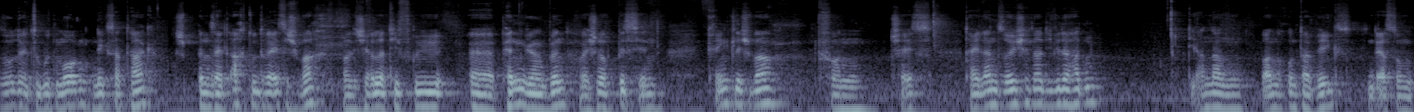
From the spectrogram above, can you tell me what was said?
So Leute, guten Morgen, nächster Tag. Ich bin seit 8.30 Uhr wach, weil ich relativ früh äh, pennen gegangen bin, weil ich noch ein bisschen kränklich war von Chase Thailand-Seuche da, die wir da hatten. Die anderen waren noch unterwegs, sind erst um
